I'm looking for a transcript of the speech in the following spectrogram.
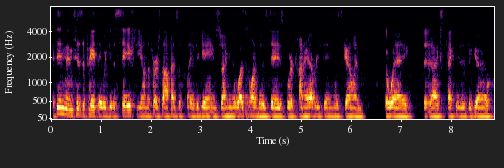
I didn't anticipate they would get a safety on the first offensive play of the game. So, I mean, it was one of those days where kind of everything was going the way that I expected it to go.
